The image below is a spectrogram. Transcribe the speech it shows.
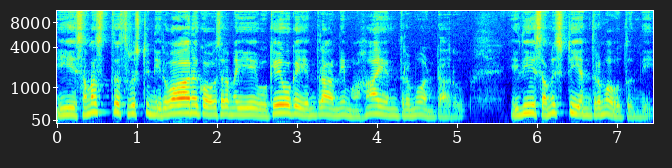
ఈ సమస్త సృష్టి నిర్వహణకు అవసరమయ్యే ఒకే ఒక యంత్రాన్ని మహాయంత్రము అంటారు. ఇది సమిష్టి యంత్రము అవుతుంది.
